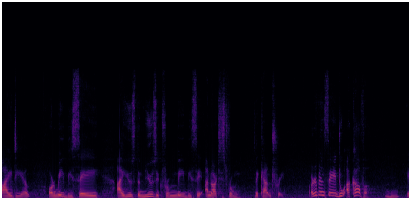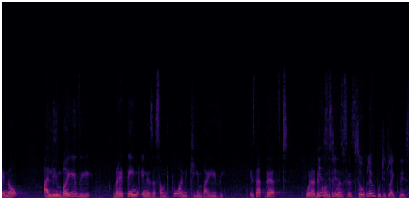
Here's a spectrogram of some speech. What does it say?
idea, or maybe say I use the music from maybe say an artist from the country, or even say do a cover, mm-hmm. you know, alimba hivi, but I think inaweza sound poa nikiimba hivi. Is that theft? What are the yes, consequences? So let me put it like this:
